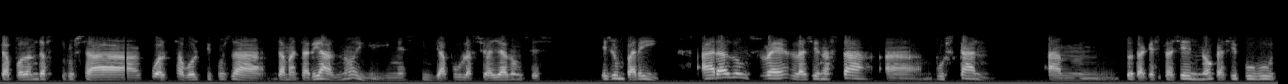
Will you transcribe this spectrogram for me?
que poden destrossar qualsevol tipus de, de material, no? I, i més si hi ha població allà, doncs és, és un perill. Ara, doncs res, la gent està eh, buscant amb tota aquesta gent no? que hagi pogut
